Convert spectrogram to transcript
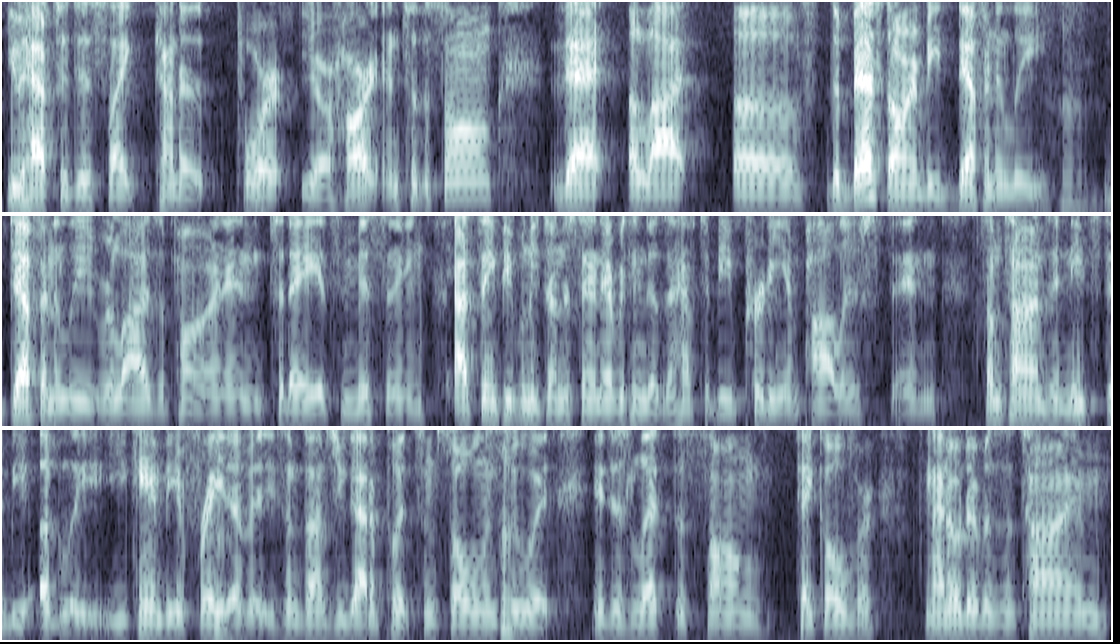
you have to just like kind of pour your heart into the song that a lot of the best R&B definitely hmm. definitely relies upon and today it's missing. I think people need to understand everything doesn't have to be pretty and polished and sometimes it needs to be ugly. You can't be afraid hmm. of it. Sometimes you got to put some soul into it and just let the song take over. And I know there was a time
